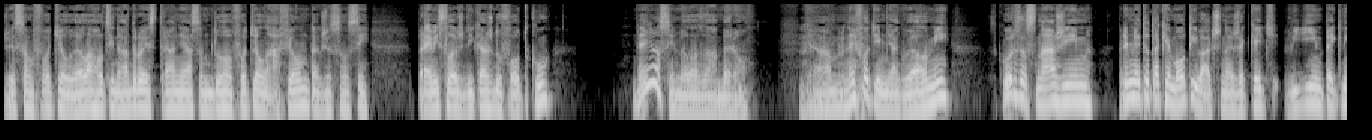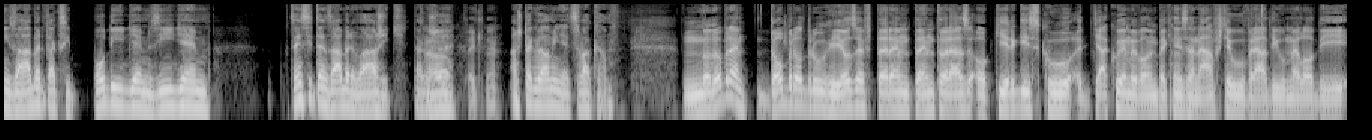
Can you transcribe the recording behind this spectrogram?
že som fotil veľa, hoci na druhej strane ja som dlho fotil na film, takže som si premyslel vždy každú fotku. Nenosím veľa záberov. Ja nefotím nejak veľmi, skôr sa snažím pre mňa je to také motivačné, že keď vidím pekný záber, tak si podídem, zídem, chcem si ten záber vážiť. Takže no, pekne. až tak veľmi necvakám. No dobre, dobrodruh Jozef Terem tento raz o Kyrgyzsku. Ďakujeme veľmi pekne za návštevu v rádiu Melody.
